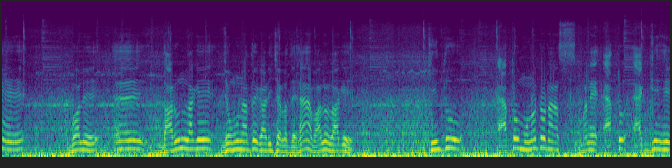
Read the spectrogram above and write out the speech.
অনেকে বলে দারুণ লাগে যমুনাতে গাড়ি চালাতে। হ্যাঁ ভালো লাগে। কিন্তু এত মনোটোনাস মানে এত একঘেয়ে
